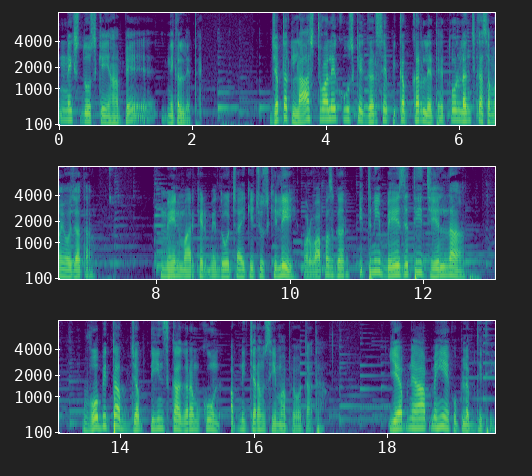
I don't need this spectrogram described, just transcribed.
नेक्स्ट दोस्त के यहाँ पे निकल लेते जब तक लास्ट वाले को उसके घर से पिकअप कर लेते तो लंच का समय हो जाता। मेन मार्केट में दो चाय की चुस्की ली और वापस घर। इतनी बेइज्जती झेलना, वो भी तब जब टीन्स का गर्म खून अपनी चरम सीमा पे होता था। यह अपने आप में ही एक उपलब्धि थी।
